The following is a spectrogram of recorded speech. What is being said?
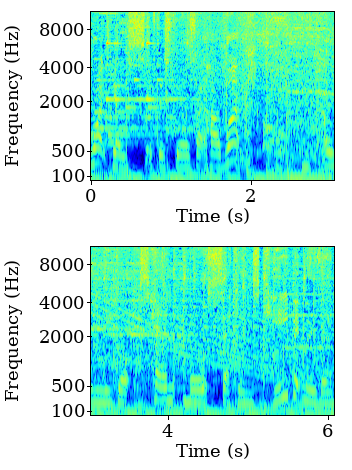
right place if this feels like hard work. You've only got 10 more seconds. Keep it moving.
